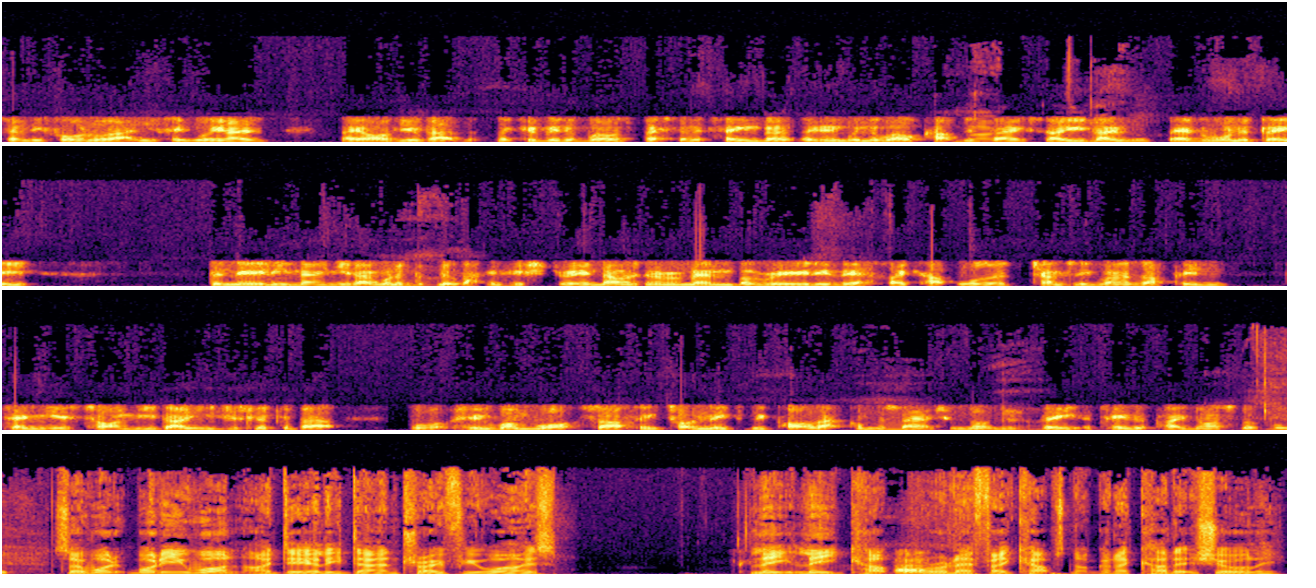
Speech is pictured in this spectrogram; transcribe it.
74 and all that, and you think well, you know, they argue about they could be the world's best ever team, but they didn't win the World Cup, did No. they? So you don't ever want to be the nearly men. You don't want to look back in history, and no one's going to remember really the FA Cup or the Champions League runners up in 10 years' time. You don't. You just look about what who won what. So I think Tottenham need to be part of that conversation, not just be a team that played nice football. So what what do you want ideally, Dan, trophy wise? League, League Cup Uh, or an FA Cup's not going to cut it, surely.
